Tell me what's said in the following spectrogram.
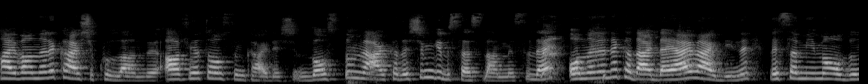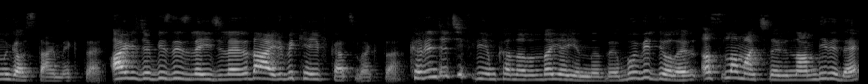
hayvanlara karşı kullandığı afiyet olsun kardeşim, dostum ve arkadaşım gibi seslenmesi de onlara ne kadar değer verdiğini ve samimi olduğunu göstermekte. Ayrıca biz izleyicilere de ayrı bir keyif katmakta. Karınca Çiftliğim kanalında yayınladığı bu videoların asıl amaçlarından biri de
